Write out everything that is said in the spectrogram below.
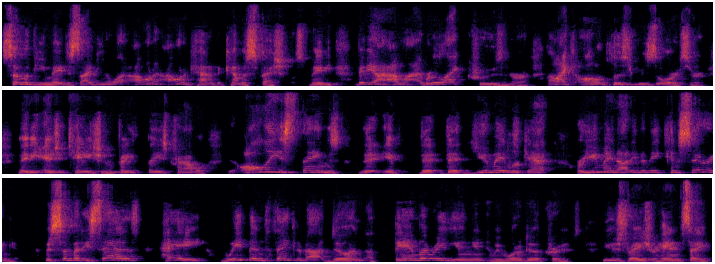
some of you may decide, you know what, I want to, I want to kind of become a specialist. Maybe, maybe I, I really like cruising, or I like all-inclusive resorts, or maybe education or faith-based travel. All these things that if that that you may look at, or you may not even be considering it. But somebody says, hey, we've been thinking about doing a family reunion and we want to do a cruise. You just raise your hand and say,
